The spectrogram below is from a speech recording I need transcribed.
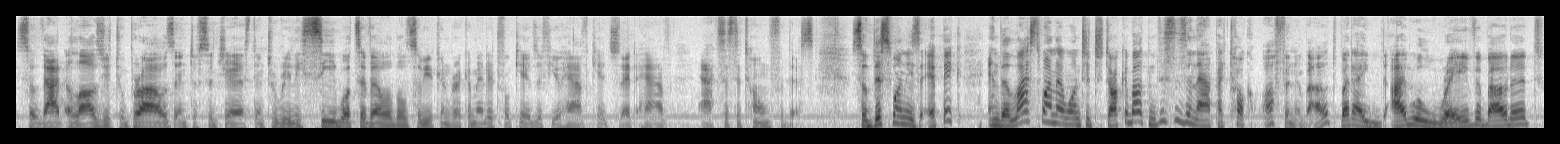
So that allows you to browse and to suggest and to really see what's available so you can recommend it for kids if you have kids that have access at home for this. So this one is Epic. And the last one I wanted to talk about, and this is an app I talk often about, but I, I will rave about it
